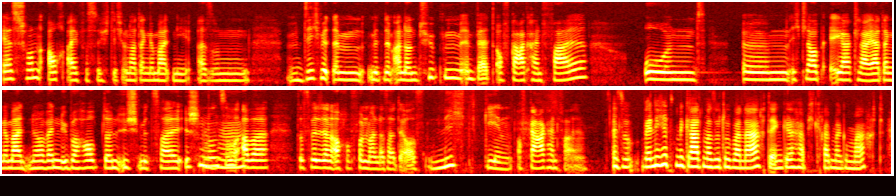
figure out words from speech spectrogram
er ist schon auch eifersüchtig und hat dann gemeint, nee, also dich mit einem mit einem anderen Typen im Bett auf gar keinen Fall. Und ähm, ich glaube, ja klar, er hat dann gemeint, na, wenn überhaupt, dann ich mit zwei Ischen und so. Mhm. Aber das würde dann auch von meiner Seite aus nicht gehen. Auf gar keinen Fall. Also, wenn ich jetzt mir gerade mal so drüber nachdenke, habe ich gerade mal gemacht.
